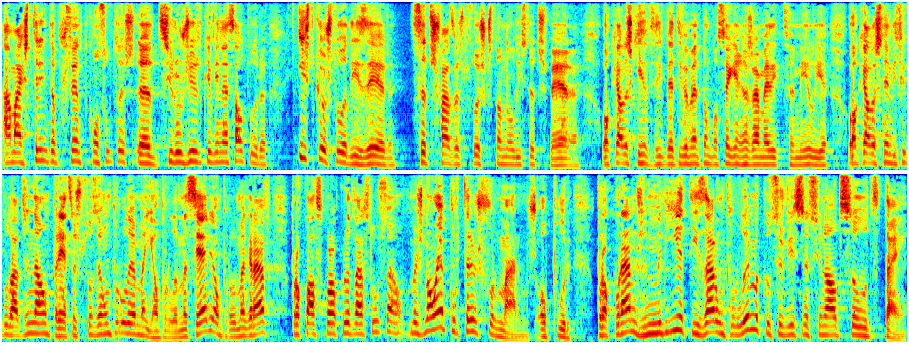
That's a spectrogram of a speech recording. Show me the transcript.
Há mais 30% de consultas eh, de cirurgias do que havia nessa altura. Isto que eu estou a dizer satisfaz as pessoas que estão na lista de espera, ou aquelas que efetivamente não conseguem arranjar médico de família, ou aquelas que têm dificuldades. Não, para essas pessoas é um problema. E é um problema sério, é um problema grave, para o qual se procura dar solução. Mas não é por transformarmos ou por procurarmos mediatizar um problema que o Serviço Nacional de Saúde tem.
